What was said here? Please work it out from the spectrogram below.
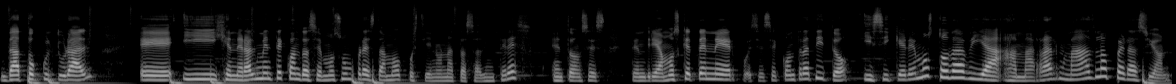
dato cultural. eh, y generalmente cuando hacemos un préstamo, pues tiene una tasa de interés. Entonces, tendríamos que tener pues ese contratito y si queremos todavía amarrar más la operación,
